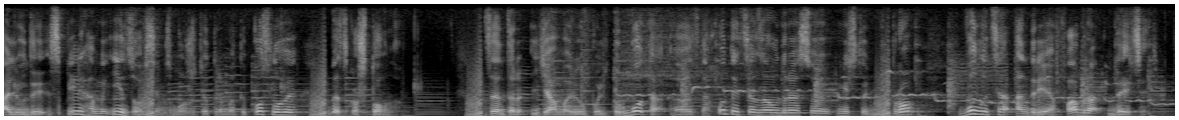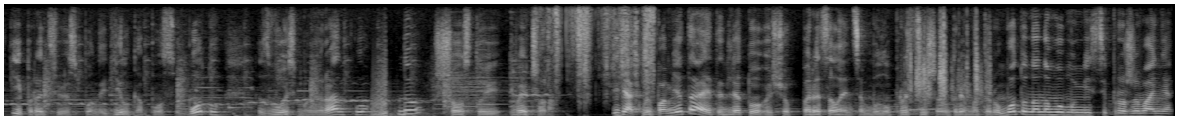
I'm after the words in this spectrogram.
А люди з пільгами і зовсім зможуть отримати послуги безкоштовно. Центр Я Маріуполь Турбота е, знаходиться за адресою місто Дніпро, вулиця Андрія Фабра, 10 і працює з понеділка по суботу з 8 ранку до 6 вечора. Як ви пам'ятаєте, для того, щоб переселенцям було простіше отримати роботу на новому місці проживання,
